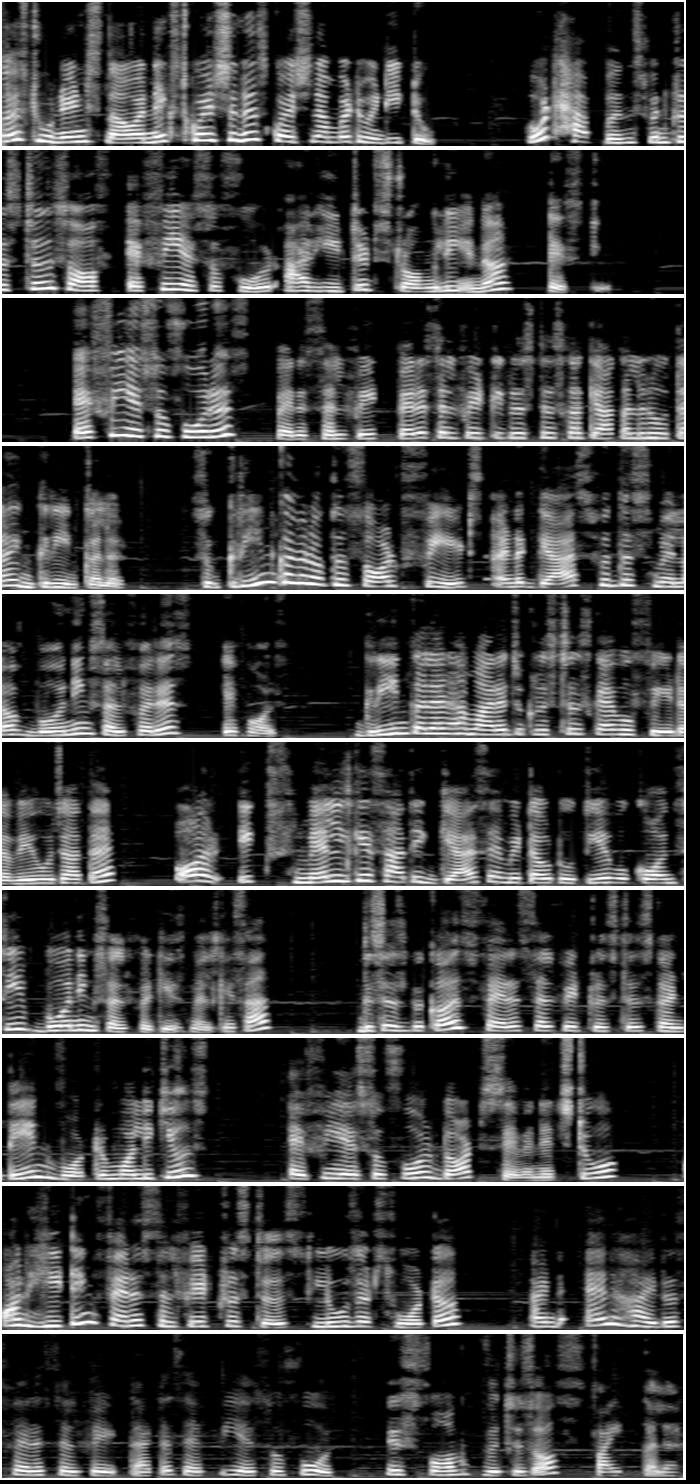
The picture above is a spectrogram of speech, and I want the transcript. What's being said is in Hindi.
Hello students now our next question is question number 22 what happens when crystals of FeSO4 are heated strongly in a test tube FeSO4 is ferrous sulphate ferrous sulphate के क्रिस्टल्स का क्या कलर होता है? Green colour so green colour of the salt fades and a gas with the smell of burning sulphur is evolve green colour हमारा जो क्रिस्टल्स का है, वो फेड अवे हो जाता है और एक स्मेल के साथ एक गैस एमिट आउट होती है, वो कौन सी? बर्निंग सल्फ़र की स्मेल के साथ. This is because ferrous sulphate crystals contain water molecules F E S four dot seven H two on heating ferrous sulphate crystals lose its water and anhydrous ferrous sulphate that is F E S four is form which is of white colour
